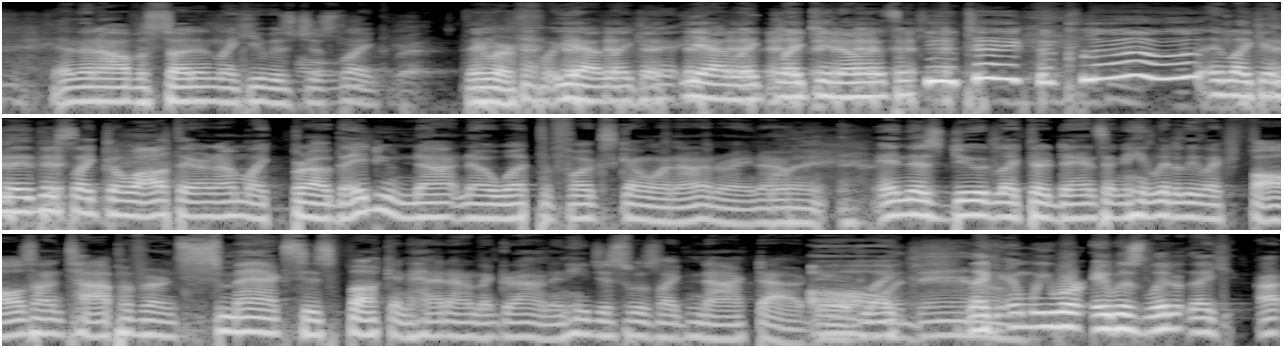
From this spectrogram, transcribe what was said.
and then all of a sudden, like he was just like they were, yeah, like yeah, like like you know, it's like you take the clue, and like and they just like go out there, and I'm like, bro, they do not know what the fuck's going on right now. Right. And this dude, like they're dancing, and he literally like falls on top of her and smacks his fucking head on the ground, and he just was like knocked out, dude. Oh, like damn. like, and we were, it was literally like uh,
